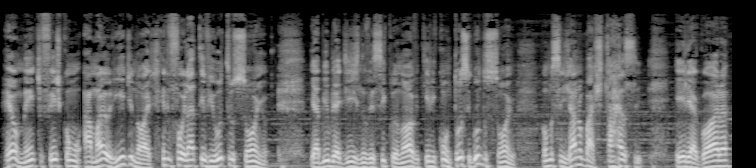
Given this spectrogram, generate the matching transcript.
realmente fez como a maioria de nós. Ele foi lá, teve outro sonho. E a Bíblia diz no versículo 9 que ele contou o segundo sonho, como se já não bastasse, ele agora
